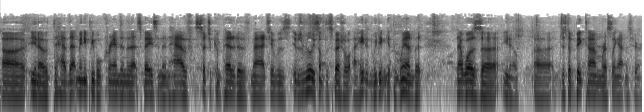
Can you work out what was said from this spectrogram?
uh, you know, to have that many people crammed into that space and then have such a competitive match, it was it was really something special. I hated we didn't get the win, but that was, uh, you know, uh, just a big time wrestling atmosphere.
